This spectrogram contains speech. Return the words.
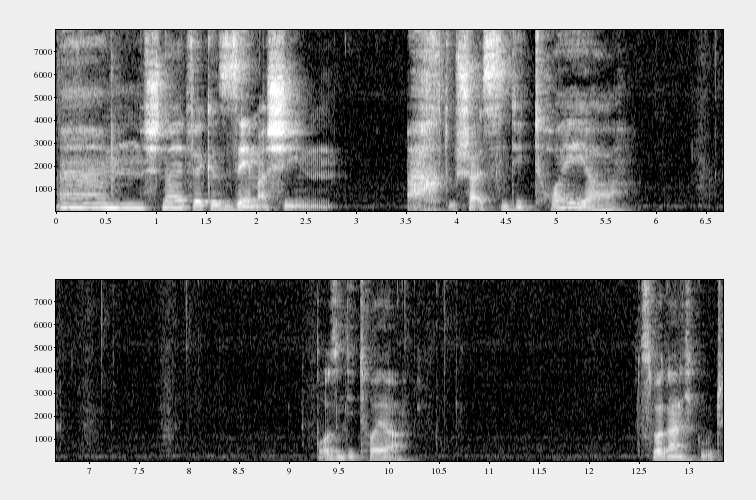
Ähm, Schneidwerke, Sämaschinen. Ach du Scheiße, sind die teuer. Boah, sind die teuer. Das war gar nicht gut.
